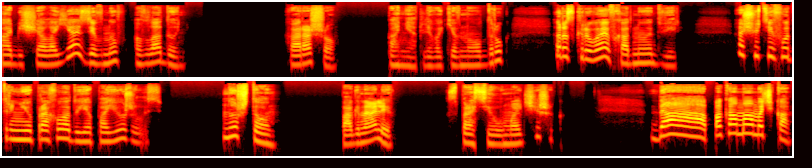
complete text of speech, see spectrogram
пообещала я, зевнув в ладонь. «Хорошо», — понятливо кивнул друг, раскрывая входную дверь. Ощутив утреннюю прохладу, я поежилась. «Ну что, погнали?» — спросил у мальчишек. «Да, пока, мамочка!»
